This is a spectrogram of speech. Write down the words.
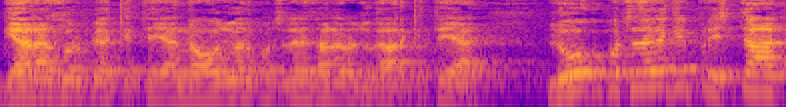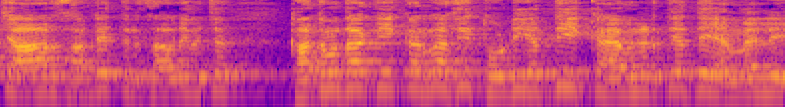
1100 ਰੁਪਇਆ ਕਿੱਥੇ ਆ? ਨੌਜਵਾਨ ਪੁੱਛਦੇ ਨੇ, ਸਾਡਾ ਰੋਜ਼ਗਾਰ ਕਿੱਥੇ ਆ? ਲੋਕ ਪੁੱਛਦੇ ਨੇ ਕਿ ਭ੍ਰਿਸ਼ਟਾਚਾਰ ਸਾਢੇ ਤਿੰਨ ਸਾਲ ਦੇ ਵਿੱਚ ਖਤਮ ਦਾ ਕੀ ਕਰਨਾ ਸੀ? ਤੁਹਾਡੀ ਅੱਧੀ ਕੈਬਨਿਟ ਤੇ ਅੱਧੇ ਐਮਐਲਏ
